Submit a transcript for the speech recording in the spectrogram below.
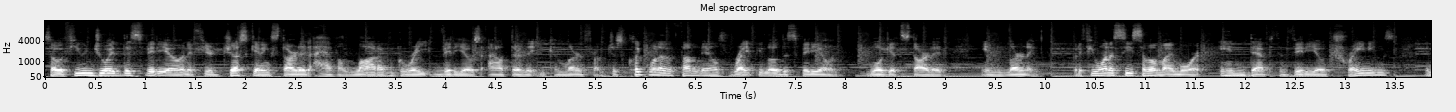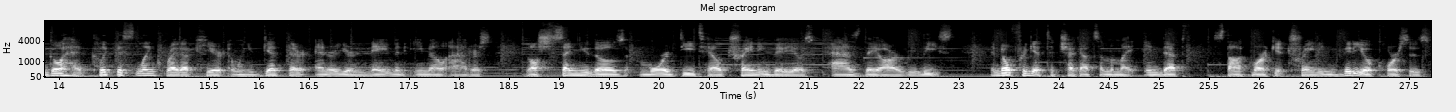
So if you enjoyed this video and if you're just getting started, I have a lot of great videos out there that you can learn from. Just click one of the thumbnails right below this video and we'll get started in learning. But if you wanna see some of my more in-depth video trainings, then go ahead, click this link right up here, and when you get there, enter your name and email address, and I'll send you those more detailed training videos as they are released. And don't forget to check out some of my in-depth stock market training video courses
